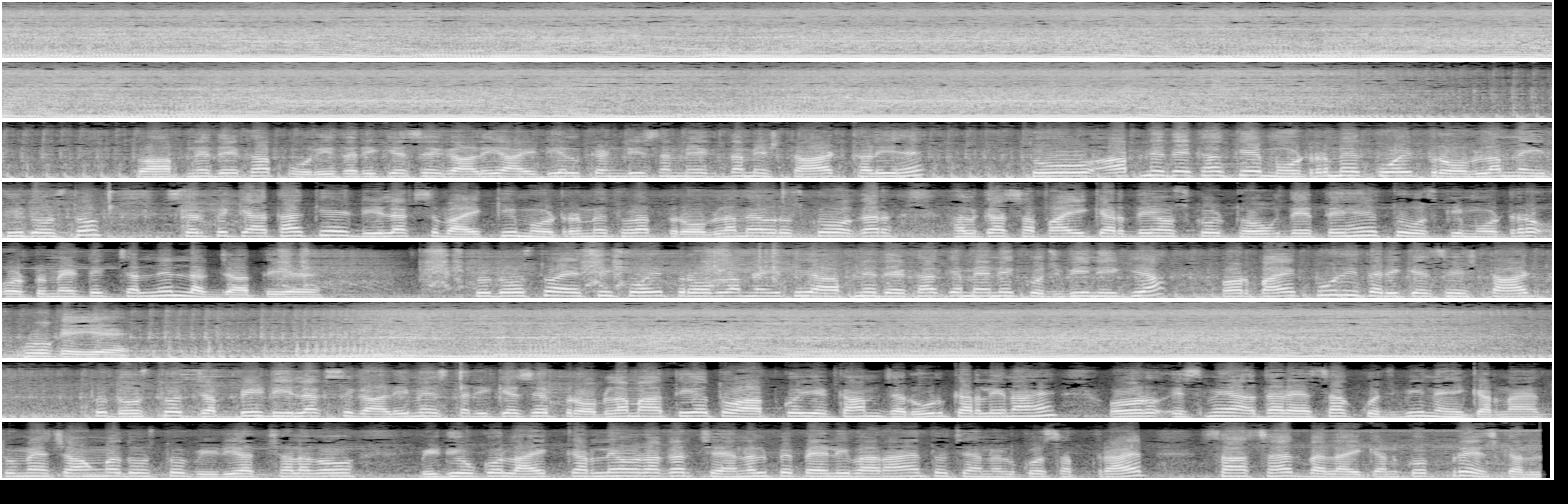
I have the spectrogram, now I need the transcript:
तो आपने देखा पूरी तरीके से गाड़ी आइडियल कंडीशन में एकदम स्टार्ट खड़ी है। तो आपने देखा कि मोटर में कोई प्रॉब्लम नहीं थी दोस्तों। सिर्फ़ क्या था कि डीलक्स बाइक की मोटर में थोड़ा प्रॉब्लम है और उसको अगर हल्का सफ़ाई कर दें उसको ठोक देते हैं तो उसकी मोटर ऑटोमेटिक चलने लग जाती है। तो दोस्तों, ऐसी कोई प्रॉब्लम नहीं थी। आपने देखा कि मैंने कुछ भी नहीं किया और बाइक पूरी तरीके से स्टार्ट हो गई है। तो दोस्तों, जब भी डीलक्स गाड़ी में इस तरीके से प्रॉब्लम आती है तो आपको ये काम ज़रूर कर लेना है और इसमें अदर ऐसा कुछ भी नहीं करना है। तो मैं चाहूँगा दोस्तों, वीडियो अच्छा लगा हो, वीडियो को लाइक कर लें और अगर चैनल पे पहली बार आए तो चैनल को सब्सक्राइब साथ साथ बेलाइकन को प्रेस कर लें।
